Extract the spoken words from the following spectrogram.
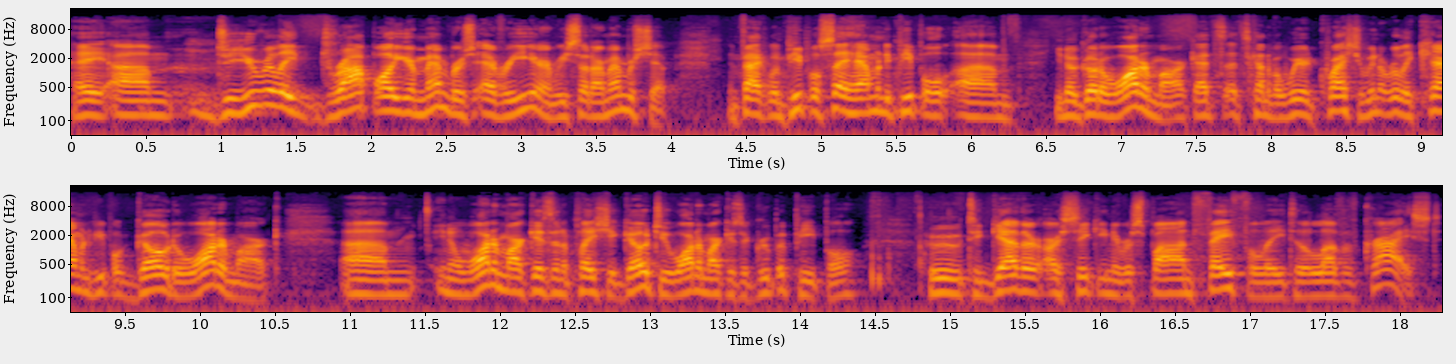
hey, um, do you really drop all your members every year and reset our membership? In fact, when people say how many people um, you know go to Watermark, that's that's kind of a weird question. We don't really care how many people go to Watermark um, you know, Watermark isn't a place you go to. Watermark is a group of people who together are seeking to respond faithfully to the love of Christ.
